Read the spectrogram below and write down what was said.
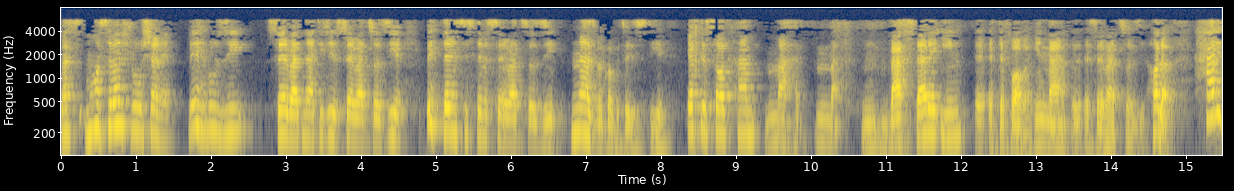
بس محاسبش روشنه. بهروزی ثروت نتیجه ثروت سازیه بهترین سیستم ثروت سازی نظم کاپیتالیستیه. اقتصاد هم بستر این اتفاقه این ثروت سازی حالا هر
